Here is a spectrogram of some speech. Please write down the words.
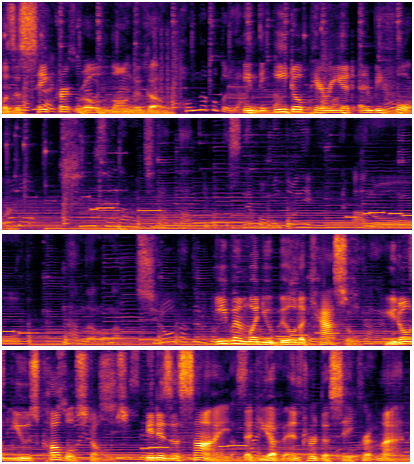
was a sacred road long ago, in the Edo period and before. Even when you build a castle, you don't use cobblestones. It is a sign that you have entered the sacred land.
